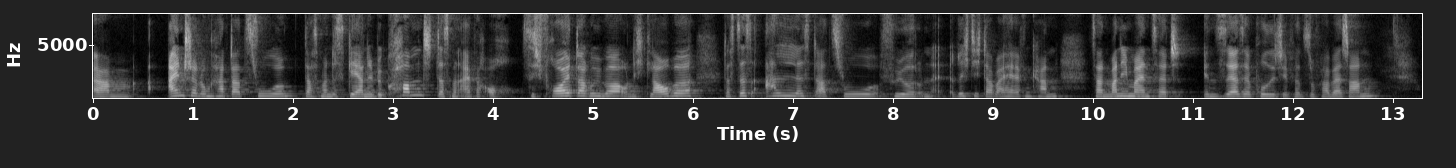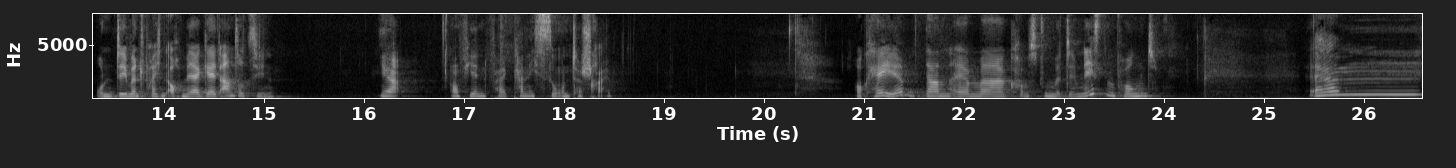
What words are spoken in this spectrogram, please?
ähm, Einstellung hat dazu, dass man das gerne bekommt, dass man einfach auch sich freut darüber. Und ich glaube, dass das alles dazu führt und richtig dabei helfen kann, sein Money-Mindset in sehr, sehr positiv zu verbessern und dementsprechend auch mehr Geld anzuziehen. Ja, auf jeden Fall kann ich so unterschreiben. Okay, dann ähm, kommst du mit dem nächsten Punkt. Ähm,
